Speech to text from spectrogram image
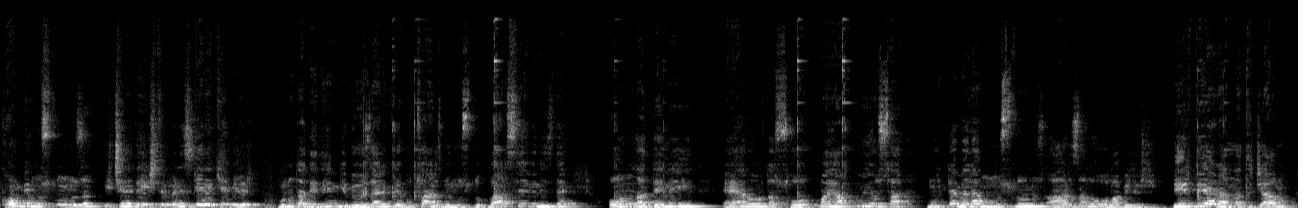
Kombi musluğunuzun içini değiştirmeniz gerekebilir. Bunu da dediğim gibi özellikle bu tarz bir musluk varsa evinizde onunla deneyin. Eğer orada soğutma yapmıyorsa muhtemelen musluğunuz arızalı olabilir. Bir diğer anlatacağım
